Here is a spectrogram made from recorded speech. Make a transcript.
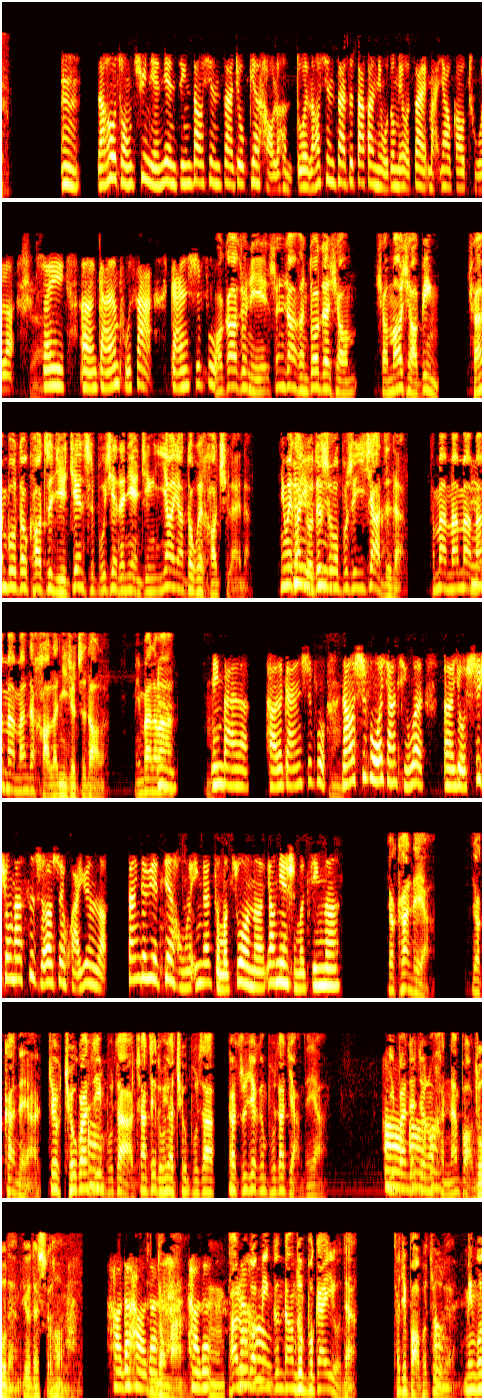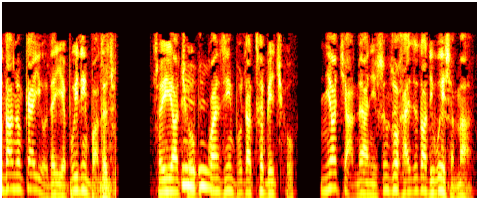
嗯，然后从去年念经到现在就变好了很多，然后现在这大半年我都没有再买药膏涂了。所以，嗯，感恩菩萨，感恩师傅。我告诉你，身上很多的小小毛小病，全部都靠自己坚持不懈的念经，一样样都会好起来的。因为它嗯有的时候不是一下子的，它慢慢慢慢嗯慢慢的好了，你就知道了，明白了吗嗯？明白了。好的，感恩师傅。嗯然后师傅，我想请问，呃，有师兄他四十二岁怀孕了，三个月见红了，应该怎么做呢？要念什么经呢？要看的呀，要看的呀，就求观世音哦菩萨，像这种要求菩萨，要直接跟菩萨讲的呀。哦一般的这种很难保住的，有的时候，好的，好的你，懂吗？好的。嗯，他如果命根当中不该有的，他就保不住的；哦命宫当中该有的也不一定保得住，所以要求嗯嗯观世音菩萨特别求。你要讲的，你生出孩子到底为什么？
